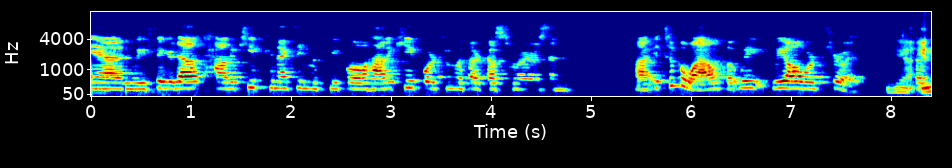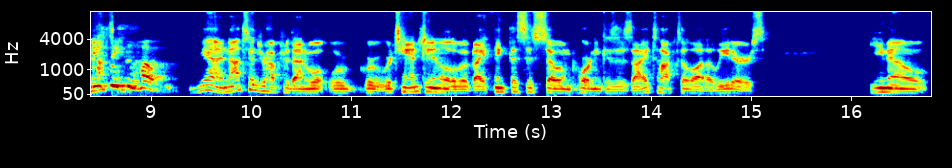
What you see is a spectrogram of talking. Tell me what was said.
and we figured out how to keep connecting with people, how to keep working with our customers, and uh, it took a while, but we we all worked through it. Yeah, so and not to, some hope. Yeah, not to interrupt you then, we'll, we're, we're, we're tangenting a little bit, but I think this is so important because as I talk to a lot of leaders, you know,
